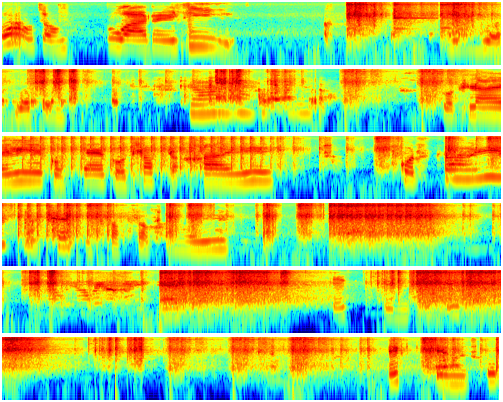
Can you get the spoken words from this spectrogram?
โอ้สองตัวเลยพี่เบื่อเบื่อเป็นกดไลค์กดแชร์กดซับสไครต์กดไลค์กดแชร์กดซับสไครต์็นอุ๊บ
